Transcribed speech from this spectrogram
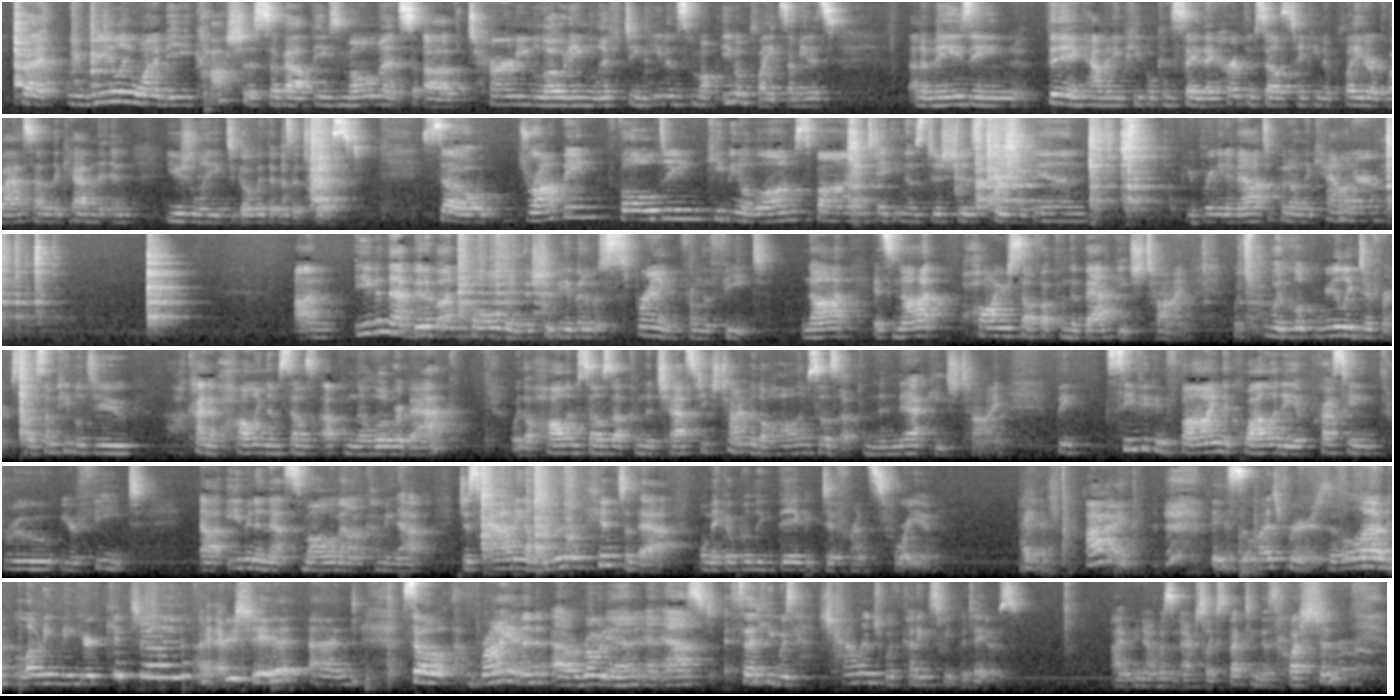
But we really want to be cautious about these moments of turning, loading, lifting, even small, even plates. I mean, it's an amazing thing how many people can say they hurt themselves taking a plate or a glass out of the cabinet and usually to go with it was a twist. So dropping, folding, keeping a long spine, taking those dishes, putting them in. If you're bringing them out to put on the counter. On even that bit of unfolding, there should be a bit of a spring from the feet. Not, it's not haul yourself up from the back each time, which would look really different. So some people do uh, kind of hauling themselves up from the lower back or they'll haul themselves up from the chest each time, or they'll haul themselves up from the neck each time. Be, see if you can find the quality of pressing through your feet, uh, even in that small amount of coming up. Just adding a little hint of that will make a really big difference for you. Hi. Hi. Thanks so much for loaning me your kitchen. I appreciate it. And so Brian uh, wrote in and asked, said he was challenged with cutting sweet potatoes. I mean, I wasn't actually expecting this question,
